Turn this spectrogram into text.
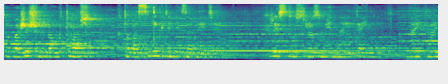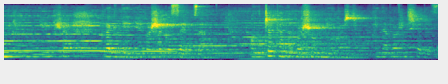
Towarzyszy wam ktoś, kto was nigdy nie zawiedzie. Chrystus rozumie najtań, pragnienie waszego serca. On czeka na waszą miłość. 感謝です。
